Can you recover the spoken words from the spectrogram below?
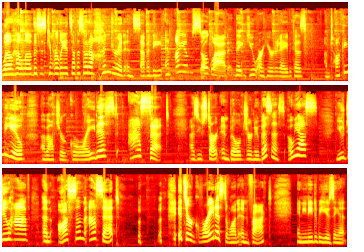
Well, hello, this is Kimberly. It's episode 170, and I am so glad that you are here today because I'm talking to you about your greatest asset as you start and build your new business. Oh, yes, you do have an awesome asset. it's your greatest one, in fact, and you need to be using it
